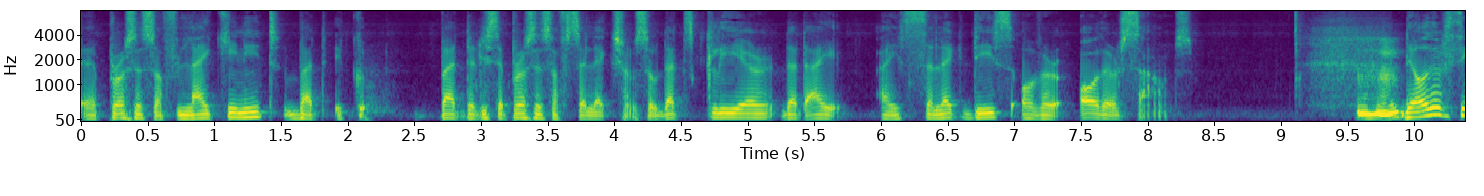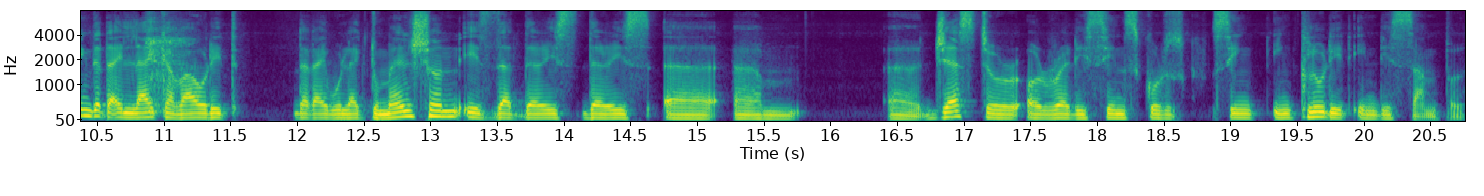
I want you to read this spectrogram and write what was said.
a process of liking it, but it could, but there is a process of selection. So that's clear that I I select this over other sounds. The other thing that I like about it that I would like to mention is that there is there is uh, um, uh, gesture already since included in this sample.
